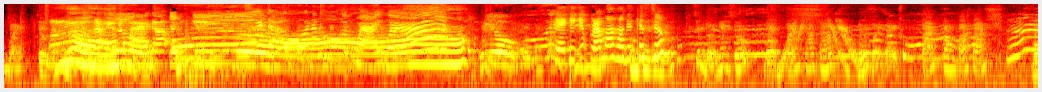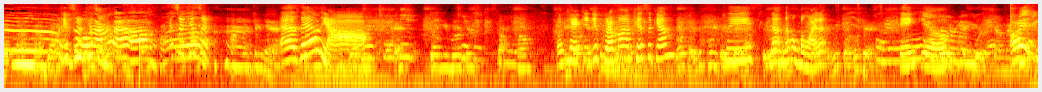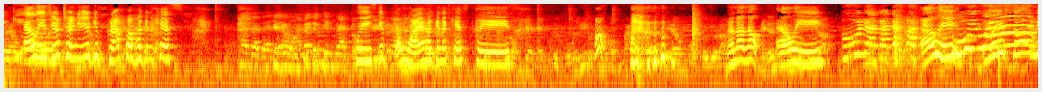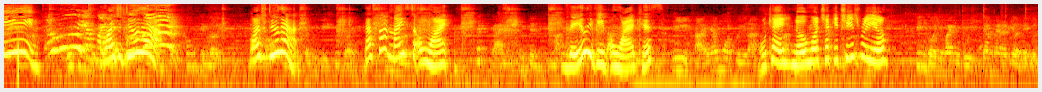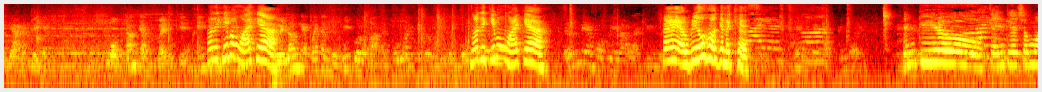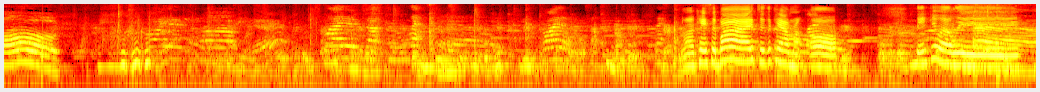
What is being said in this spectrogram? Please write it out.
nó hay như ngoại đó. Ôi trời ơi nó thương ông ngoại quá. Yêu. Okay, can you give grandma a hug and kiss too? Xin gọi ngay số. 1866 477 8088 1866 Kiss her, thương kiss lắm her. mà không Kiss her, kiss her. hoặc bên trong nhà. Azalea. swmerchant.com Okay, can you give grandma a kiss again? Please. Nó, nó không bằng ngoại. Thank you. Alright, Ellie, it's your turn. You need to give grandpa a hug and a kiss. Please give oh, ông ngoại a hug and a kiss, please. Oh. no, no, no. Ellie. Ellie, you're so mean. Why'd you do that? Why'd you do that? That's not nice to ngoại. Zaylee gave ngoại a kiss. Okay, no more Chuck E. Cheese for you. xin gọi cho bay của Viettel Manager để được giá đặc biệt nhất. Một tám trăm bảy mươi chín chín Nó đi kiếm ông ngoại kìa. mười lăm ngàn ba trăm đường hit Boulevard thành phố Bắc. Nó đi kiếm ông ngoại kìa. Hey, a real hug and a kiss. Thank you. Thank you so much. Okay, say bye to the camera. Oh, thank you, Ellie.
